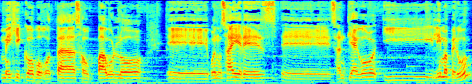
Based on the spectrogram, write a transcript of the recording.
México, Bogotá, Sao Paulo, eh, Buenos Aires, eh, Santiago y Lima, Perú.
